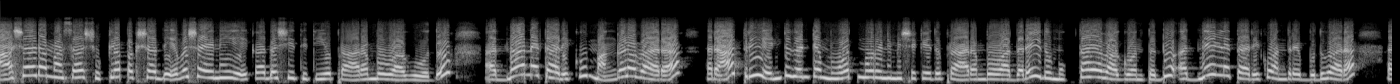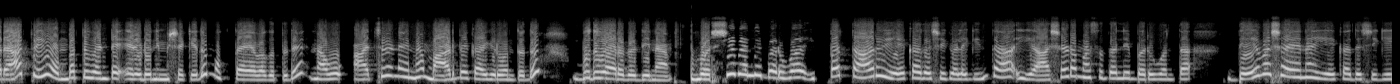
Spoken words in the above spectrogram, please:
ಆಷಾಢ ಮಾಸ ಶುಕ್ಲ ಪಕ್ಷ ದೇವಶಯನಿ ಏಕಾದಶಿ ತಿಥಿಯು ಪ್ರಾರಂಭವಾಗುವುದು. ಹದಿನಾರನೇ ತಾರೀಕು ಮಂಗಳವಾರ ರಾತ್ರಿ ಎಂಟು ಗಂಟೆ ಮೂವತ್ತ್ ಮೂರು ನಿಮಿಷಕ್ಕೆ ಇದು ಪ್ರಾರಂಭವಾದರೆ ಇದು ಮುಕ್ತಾಯವಾಗುವಂತದ್ದು ಹದಿನೇಳನೇ ತಾರೀಕು ಅಂದ್ರೆ ಬುಧವಾರ ರಾತ್ರಿ ಒಂಬತ್ತು ಗಂಟೆ ಎರಡು ನಿಮಿಷಕ್ಕೆ ಇದು ಮುಕ್ತಾಯವಾಗುತ್ತದೆ. ನಾವು ಆಚರಣೆಯನ್ನ ಮಾಡಬೇಕಾಗಿರುವಂತದ್ದು ಬುಧವಾರದ ದಿನ. ವರ್ಷದಲ್ಲಿ ಬರುವ ಇಪ್ಪತ್ತಾರು ಏಕಾದಶಿಗಳಿಗೆ ಈ ಆಷಾಢ ಮಾಸದಲ್ಲಿ ಬರುವಂತ ದೇವಶಯನ ಏಕಾದಶಿಗೆ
